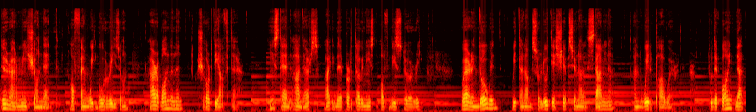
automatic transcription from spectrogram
There are missions that, often with good reason, are abandoned shortly after. Instead, others, like the protagonist of this story, were endowed with an absolutely exceptional stamina and willpower, to the point that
